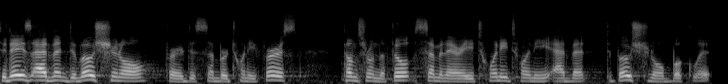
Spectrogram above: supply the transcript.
Today's Advent devotional for December 21st comes from the Phillips Seminary 2020 Advent devotional booklet.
